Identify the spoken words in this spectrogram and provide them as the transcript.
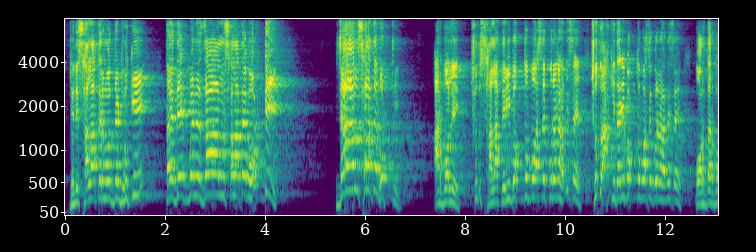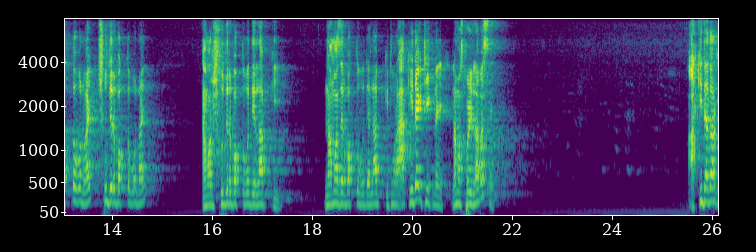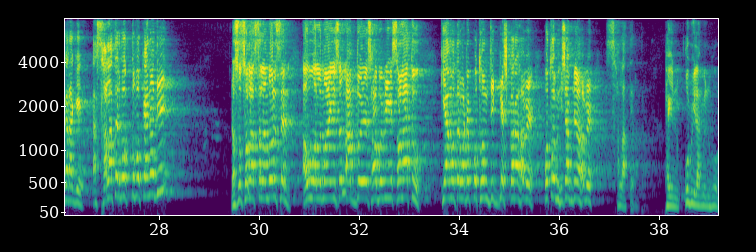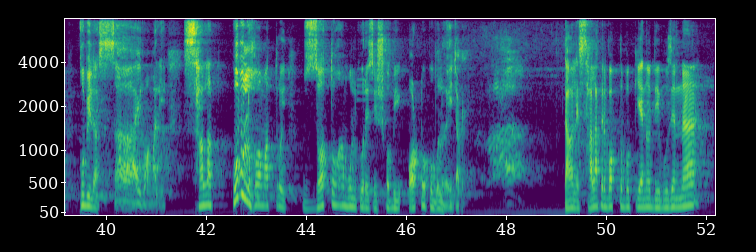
যদি সালাতের মধ্যে ঢুকি তাহলে দেখবেন জাল সালাতে ভর্তি। জাল সালাতে ভর্তি। আর বলে, শুধু সালাতেরই বক্তব্য আছে কোরআন হাদিসে, শুধু আকিদারই বক্তব্য আছে কোরআন হাদিসে। পর্দার বক্তব্য নয়, সুদের বক্তব্য নয়। আমার সুদের বক্তব্য দিয়ে লাভ কি? নামাজের বক্তব্য দিয়ে লাভ কি? তোমার আকিদাই ঠিক নাই, নামাজ পড়ি লাভ আছে? আকিদা দরকার আগে। আর সালাতের বক্তব্য কেন দিই? রসুল সাল্লাহ সাল্লাম বলেছেন সালাতু। কিয়ামতের মাঠে প্রথম জিজ্ঞেস করা হবে, প্রথম হিসাব নেওয়া হবে সালাতের। ফাইন কবিলা মিনহু কবিলা সাইর আমালি। সালাত কবুল হওয়া মাত্রই যত আমল করেছে সবই অটো কবুল হয়ে যাবে। তাহলে সালাতের বক্তব্য কেন দিয়ে বুঝেন না?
